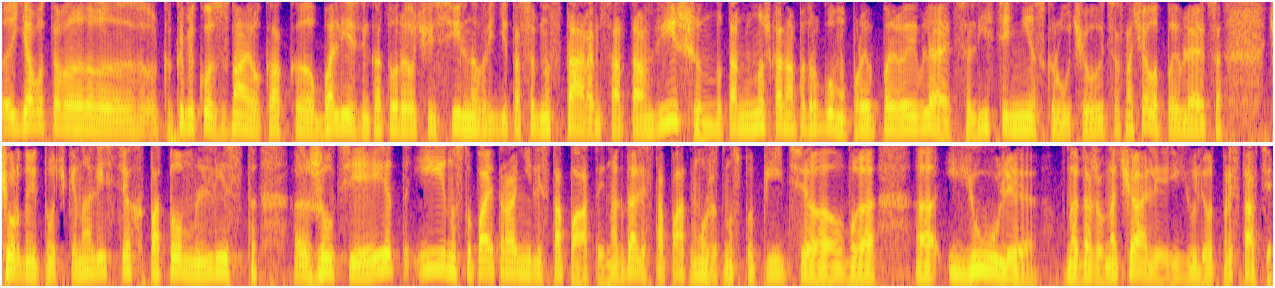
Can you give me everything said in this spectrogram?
я вот э, комикоз знаю как э, болезнь, которая очень сильно вредит, особенно старым сортам вишен, но там немножко она по-другому проявляется. Листья не скручиваются. Сначала появляются черные точки на листьях, потом лист э, желтеет и наступает ранний листопад. Иногда листопад может наступить в июле июле на, даже в начале июля. Вот представьте,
